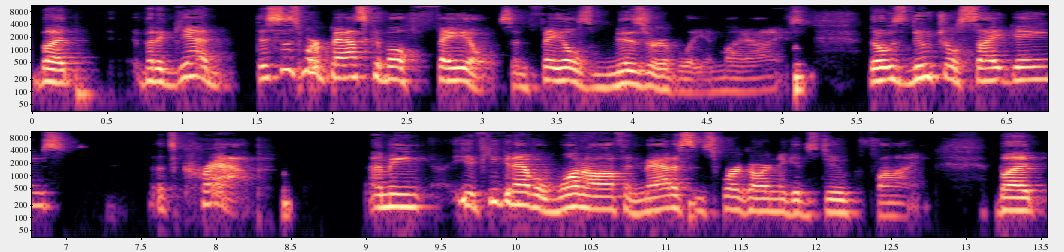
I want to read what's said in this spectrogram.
But but again, this is where basketball fails and fails miserably in my eyes. Those neutral site games, that's crap. I mean, if you can have a one-off in Madison Square Garden against Duke, fine. But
